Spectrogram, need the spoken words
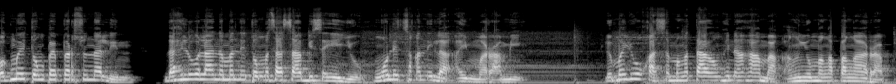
huwag mo itong pepersonalin dahil wala naman itong masasabi sa iyo ngunit sa kanila ay marami. Lumayo ka sa mga taong hinahamak ang iyong mga pangarap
